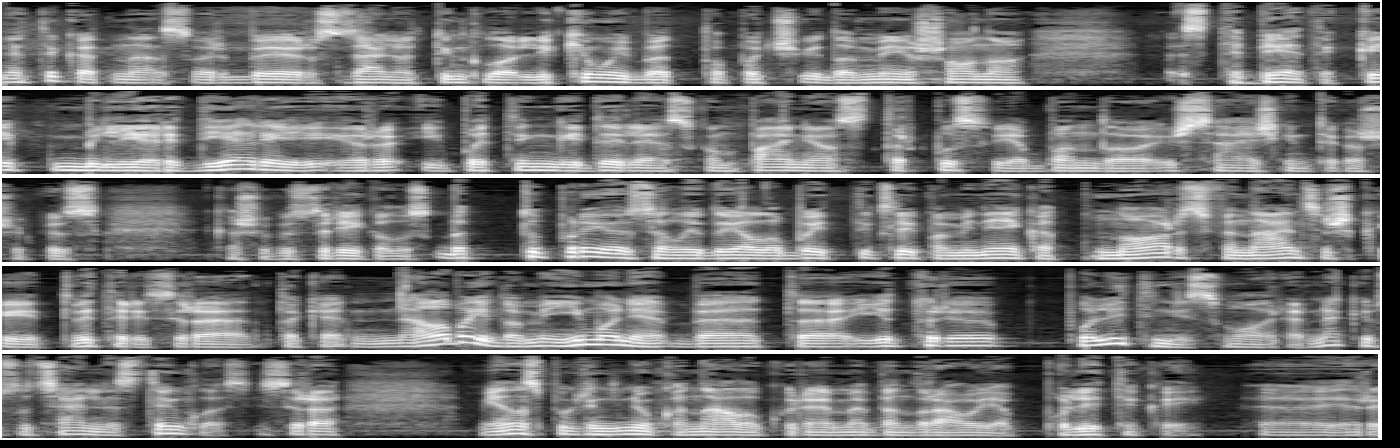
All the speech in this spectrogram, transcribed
ne tik, kad na, svarbi ir socialinio tinklo likimui, bet to pačiu įdomi iš šono stebėti, kaip milijardieriai ir ypatingai didelės kompanijos tarpusavėje bando išsiaiškinti kažkokius, kažkokius reikalus. Bet tu praėjusią laidoje labai tiksliai paminėjai, kad nors finansiškai Twitteris yra tokia nelabai įdomi įmonė, bet e, ji turi politinį svorį, ar ne, kaip socialinis tinklas. Jis yra vienas pagrindinių kanalų, kuriame bendrauja politikai e, ir,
